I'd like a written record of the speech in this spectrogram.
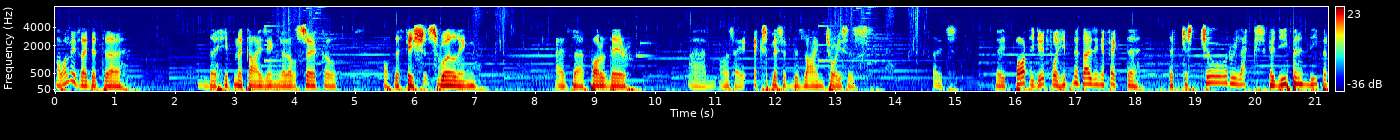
I wonder if they did the the hypnotizing little circle of the fish swirling as uh, part of their um, I want to say explicit design choices. That it's they partly do it for hypnotizing effect. The the just chill, relax, go deeper and deeper,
